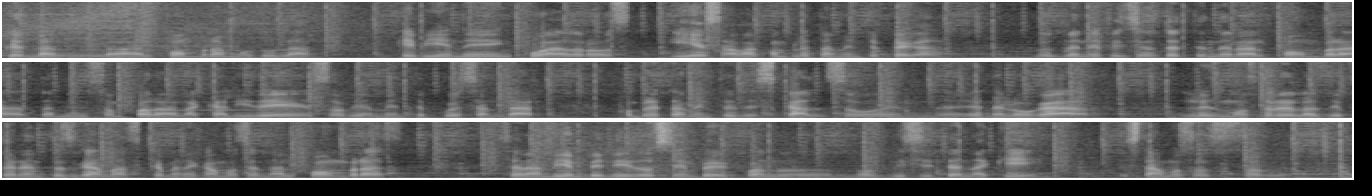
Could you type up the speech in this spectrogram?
que es la, alfombra modular, que viene en cuadros y esa va completamente pegada. Los beneficios de tener alfombra también son para la calidez, obviamente puedes andar completamente descalzo en el hogar. Les mostré las diferentes gamas que manejamos en alfombras. Serán bienvenidos siempre cuando nos visiten aquí, estamos a sus órdenes.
